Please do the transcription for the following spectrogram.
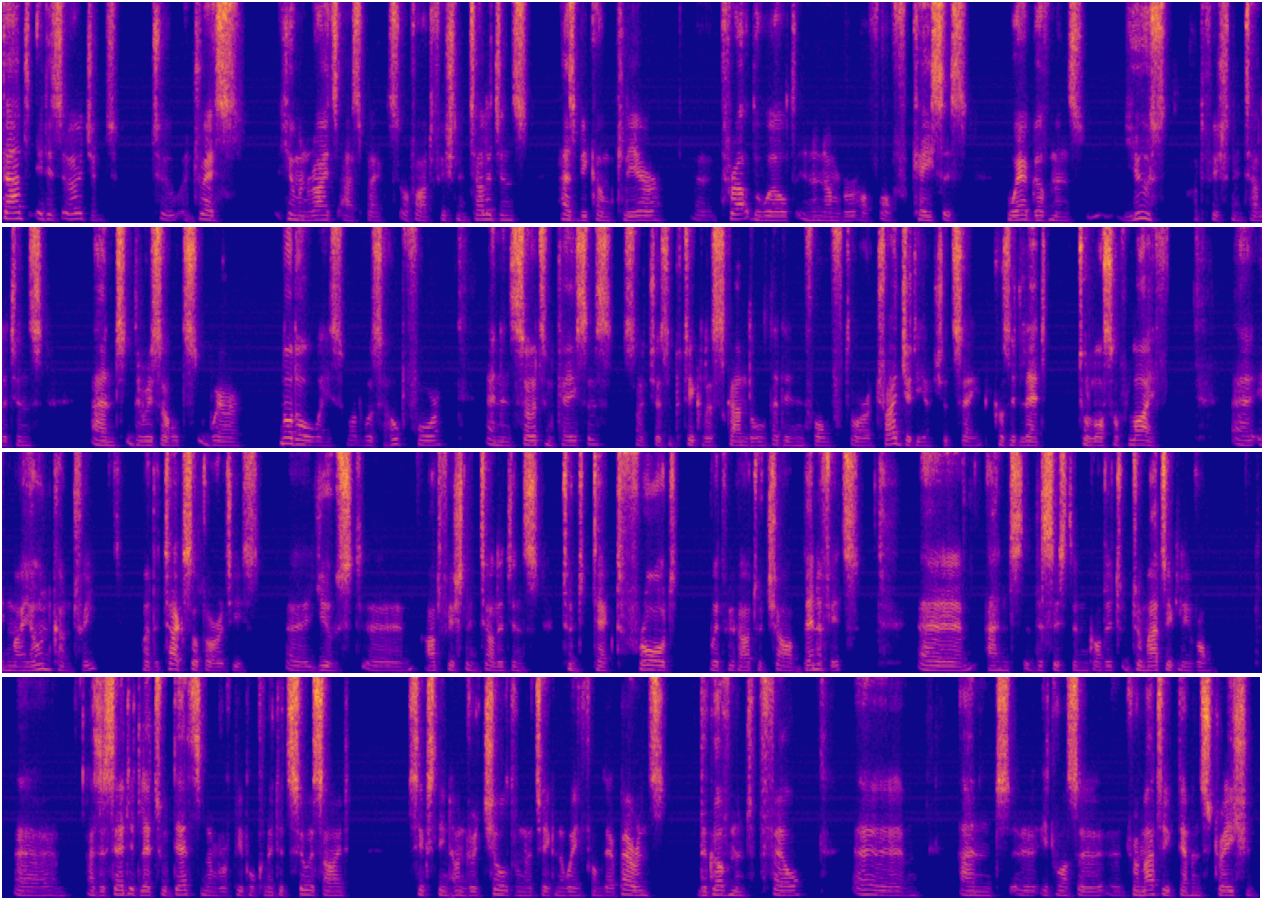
That it is urgent to address human rights aspects of artificial intelligence has become clear uh, throughout the world in a number of, of cases where governments used artificial intelligence and the results were not always what was hoped for. And in certain cases such as a particular scandal that involved or a tragedy I should say because it led to loss of life uh, in my own country where the tax authorities uh, used uh, artificial intelligence to detect fraud with regard to child benefits, um, and the system got it dramatically wrong. Um, as I said, it led to deaths. A number of people committed suicide. 1,600 children were taken away from their parents. The government fell. Um, and uh, it was a, a, dramatic demonstration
